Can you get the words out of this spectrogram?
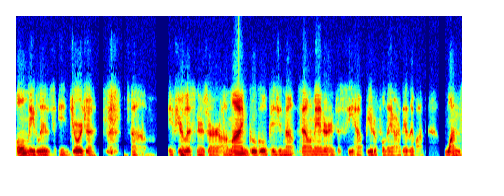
only lives in Georgia. Um, if your listeners are online, Google pigeon mountain salamander and just see how beautiful they are. They live on one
